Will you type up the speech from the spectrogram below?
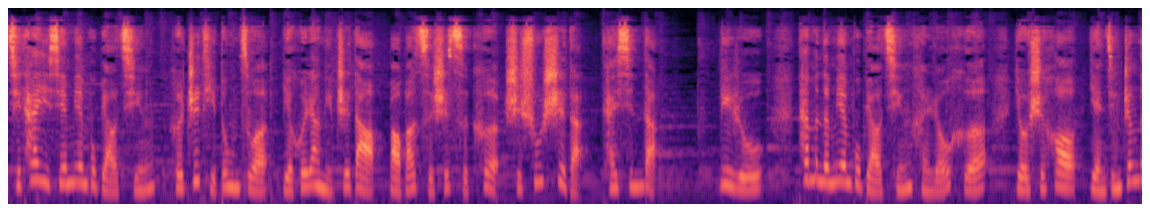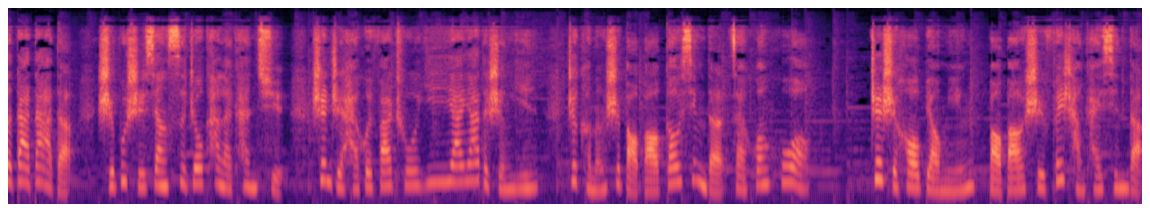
其他一些面部表情和肢体动作也会让你知道宝宝此时此刻是舒适的、开心的。例如，他们的面部表情很柔和，有时候眼睛睁得大大的，时不时向四周看来看去，甚至还会发出咿咿呀呀的声音，这可能是宝宝高兴的在欢呼哦。这时候表明宝宝是非常开心的。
